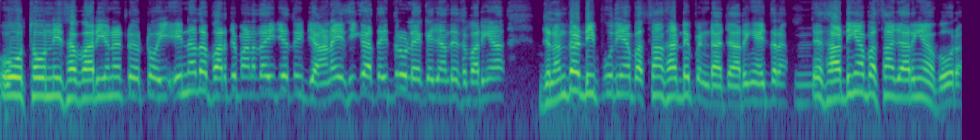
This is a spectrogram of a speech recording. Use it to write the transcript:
ਉਹ ਉੱਥੋਂ ਉਨੀ ਸਫਾਰੀ ਉਹਨੇ ਢੋ- ਢੋਈ। ਇਹਨਾਂ ਦਾ ਫਰਜ਼ ਬਣਦਾ ਜੀ ਜੇ ਤੁਸੀਂ ਜਾਣਾ ਹੀ ਸੀਗਾ ਤਾਂ ਇਧਰੋਂ ਲੈ ਕੇ ਜਾਂਦੇ ਸਵਾਰੀਆਂ। ਜਲੰਧਰ ਡੀਪੂ ਦੀਆਂ ਬੱਸਾਂ ਸਾਡੇ ਪਿੰਡਾਂ ਚ ਆ ਰਹੀਆਂ ਇੱਧਰ ਤੇ ਸਾਡੀਆਂ ਬੱਸਾਂ ਜਾ ਰਹੀਆਂ ਅਬੋਰ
